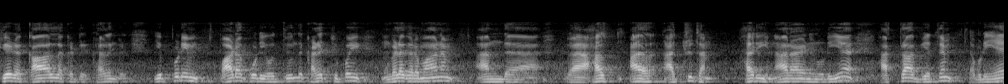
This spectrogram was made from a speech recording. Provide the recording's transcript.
கீழே காலில் கட்டி கலங்கள் இப்படியும் பாடக்கூடிய ஒத்தி வந்து களைச்சு போய் மங்களகரமான அந்த அச்சுதன் ஹரி நாராயணனுடைய அஸ்தாபியத்தை அப்படியே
